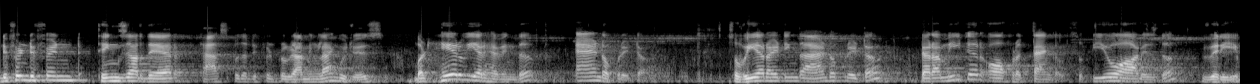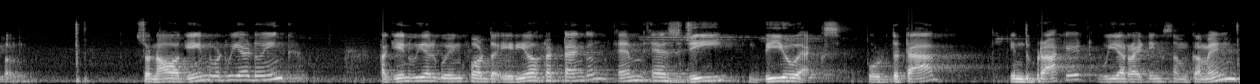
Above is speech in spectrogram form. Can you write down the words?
different different things are there as per the different programming languages but here we are having the AND operator. So we are writing the AND operator parameter of rectangle. So POR is the variable so now again what we are doing? Again we are going for the area of rectangle MSG BOX put the tab. In the bracket we are writing some comment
